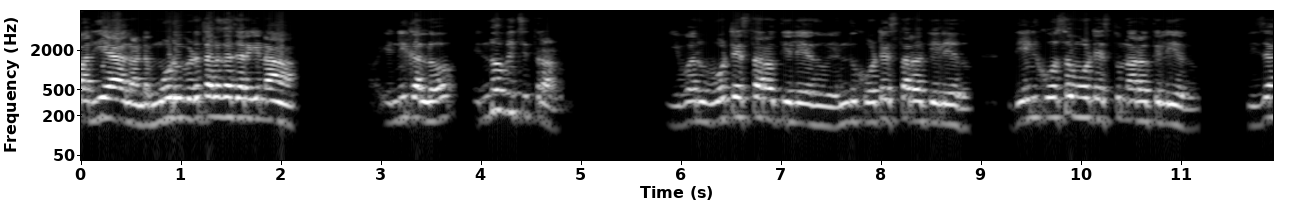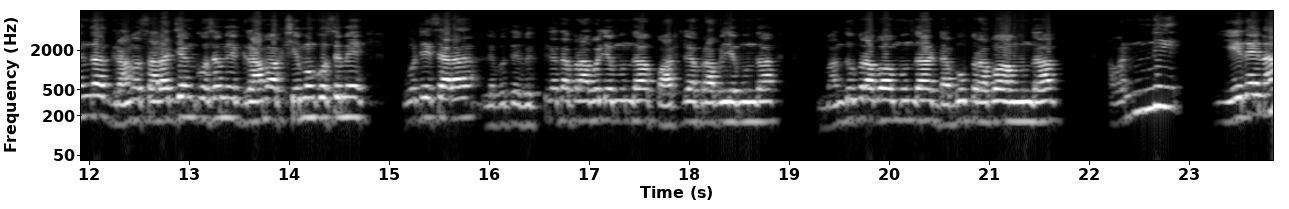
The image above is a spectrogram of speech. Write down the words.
పర్యాయాలు అంటే మూడు విడతలుగా జరిగిన ఎన్నికల్లో ఎన్నో విచిత్రాలు. ఎవరు ఓటేస్తారో తెలియదు ఎందుకు ఓటేస్తారో తెలియదు దేనికోసం ఓటేస్తున్నారో తెలియదు. నిజంగా గ్రామ స్వరాజ్యం కోసమే గ్రామ క్షేమం కోసమే ఓటేశారా? లేకపోతే వ్యక్తిగత ప్రాబల్యం ఉందా? పార్టీల ప్రాబల్యం ఉందా? మందు ప్రభావం ఉందా? డబ్బు ప్రభావం ఉందా? అవన్నీ ఏదైనా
